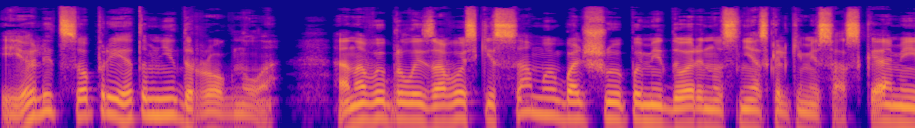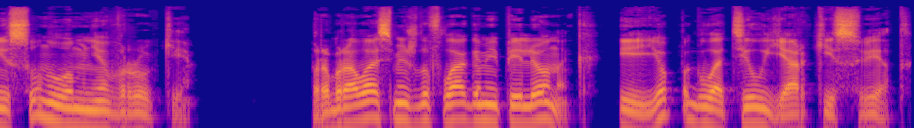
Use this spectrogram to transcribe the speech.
Ее лицо при этом не дрогнуло она выбрала из авоськи самую большую помидорину с несколькими сосками и сунула мне в руки. Пробралась между флагами пеленок, и ее поглотил яркий свет.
